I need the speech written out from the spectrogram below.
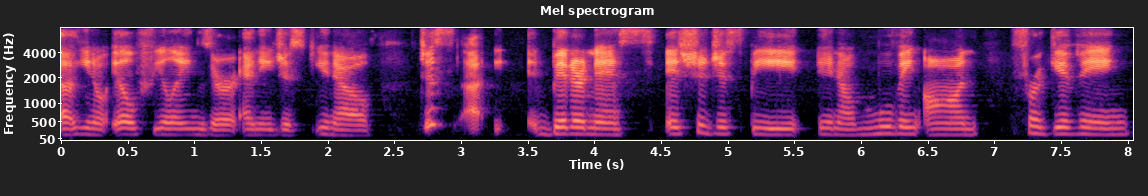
uh, you know ill feelings or any just you know just uh, bitterness. It should just be you know moving on forgiving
